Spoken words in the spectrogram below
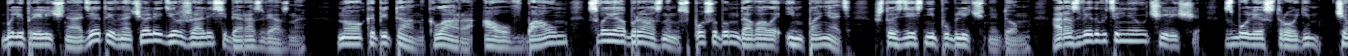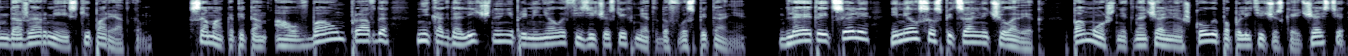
были прилично одеты и вначале держали себя развязно. Но капитан Клара Ауфбаум своеобразным способом давала им понять, что здесь не публичный дом, а разведывательное училище с более строгим, чем даже армейский порядком. Сама капитан Ауфбаум, правда, никогда лично не применяла физических методов воспитания. Для этой цели имелся специальный человек, помощник начальной школы по политической части,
